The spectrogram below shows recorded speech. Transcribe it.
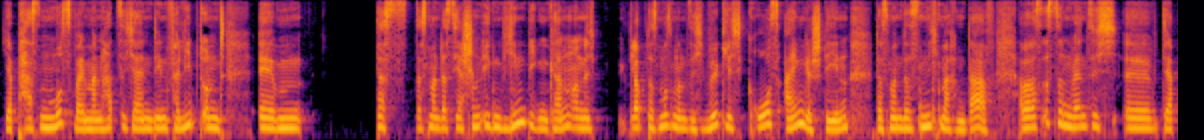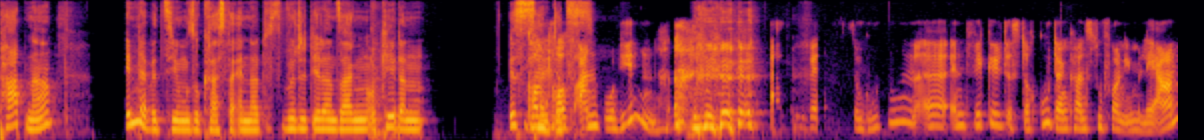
ja passen muss, weil man hat sich ja in den verliebt und ähm, dass, dass man das ja schon irgendwie hinbiegen kann. Und ich glaube, das muss man sich wirklich groß eingestehen, dass man das nicht machen darf. Aber was ist denn, wenn sich äh, der Partner in der Beziehung so krass verändert? Würdet ihr dann sagen, okay, dann ist es Kommt halt drauf jetzt. an, wohin. also, wenn sich zum Guten äh, entwickelt, ist doch gut, dann kannst du von ihm lernen.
